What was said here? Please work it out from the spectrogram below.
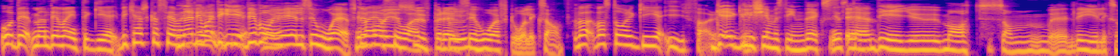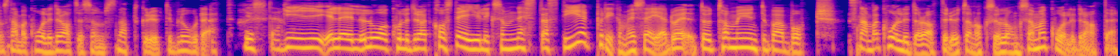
och det, men det var inte G, vi kanske ska säga vad Nej, det var inte G, det var ju LCHF. Det, det var, var ju super-LCHF mm. då liksom. Va, vad står GI för? G glykemiskt index. Det. Eh, det. är ju mat som som, eh, det är liksom snabba kolhydrater som snabbt går ut i blodet. Just det. GI, eller lågkolhydratkost är ju liksom nästa steg på det kan man ju säga. Då, då tar man ju inte bara bort snabba kolhydrater utan också långsamma kolhydrater.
